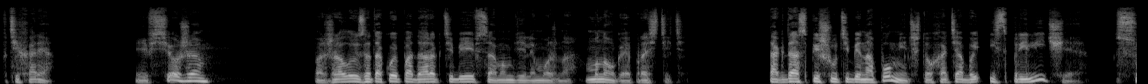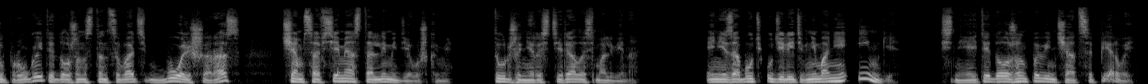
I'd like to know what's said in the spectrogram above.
втихаря. И все же, пожалуй, за такой подарок тебе и в самом деле можно многое простить. Тогда спешу тебе напомнить, что хотя бы из приличия с супругой ты должен станцевать больше раз, чем со всеми остальными девушками. Тут же не растерялась Мальвина. И не забудь уделить внимание Инге. С ней ты должен повенчаться первой.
